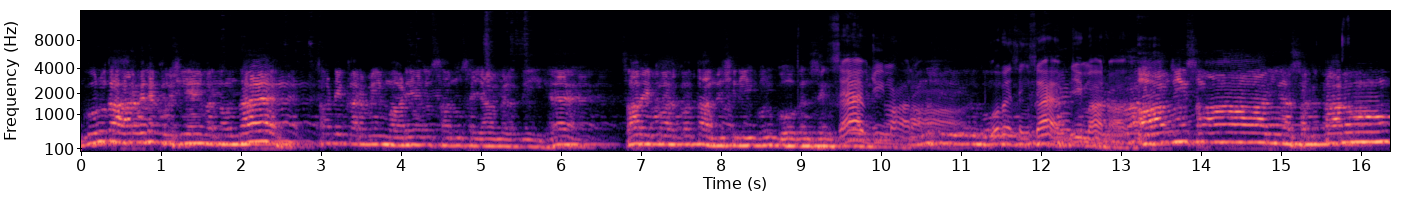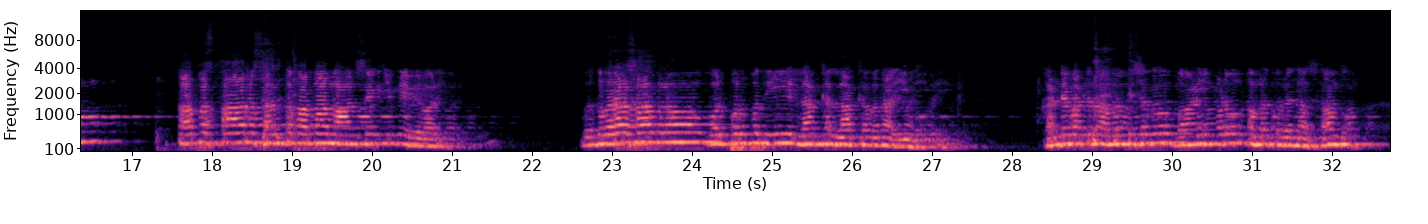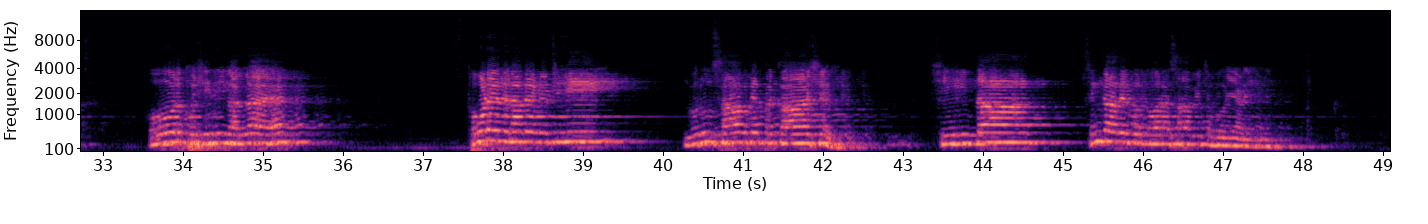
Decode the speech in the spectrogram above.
ਗੁਰੂ ਦਾ ਹਰ ਵੇਲੇ ਖੁਸ਼ੀਆਂ ਹੀ ਵਰਤਾਉਂਦਾ ਹੈ। ਸਾਡੇ ਕਰਮ ਹੀ ਮਾੜੇ ਜੋ ਸਾਨੂੰ ਸਜ਼ਾ ਮਿਲਦੀ ਹੈ। ਸਾਰੇ ਵਾਰ ਕੋ ਧੰਨ ਸ਼੍ਰੀ ਗੁਰੂ ਗੋਬਿੰਦ ਸਿੰਘ ਸਾਹਿਬ ਜੀ ਮਹਾਰਾਜ। ਗੋਬਿੰਦ ਸਿੰਘ ਸਾਹਿਬ ਜੀ ਮਹਾਰਾਜ। ਆਪ ਜੀ ਸਾਰੀਆਂ ਸੰਗਤਾਂ ਨੂੰ ਤਪਸਥਾਨ ਸੰਤ ਬਾਬਾ ਮਾਨ ਸਿੰਘ ਜੀ ਭੇਵੇ ਵਾਲੇ। ਗੁਰਦੁਆਰਾ ਸਾਹਿਬ ਨੂੰ ਗੁਰਪੁਰਬ ਦੀ ਲੱਖ ਲੱਖ ਵਧਾਈ ਹੋਵੇ। ਖੰਡੇ ਵਕਤ ਦਾ ਅੰਮ੍ਰਿਤ ਛਕੋ ਬਾਣੀ ਪੜੋ ਅੰਮ੍ਰਿਤ ਵੇਲਾ ਸਾਂਭੋ। ਹੋਰ ਖੁਸ਼ੀ ਦੀ ਗੱਲ ਹੈ ਥੋੜੇ ਦਿਨਾਂ ਦੇ ਵਿੱਚ ਹੀ ਗੁਰੂ ਸਾਹਿਬ ਦੇ ਪ੍ਰਕਾਸ਼ ਸ਼ਹੀਦਾਂ ਸਿੰਘਾਂ ਦੇ ਗੁਰਦੁਆਰਾ ਸਾਹਿਬ ਵਿੱਚ ਹੋ ਜਾਣੇ ਹੈ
